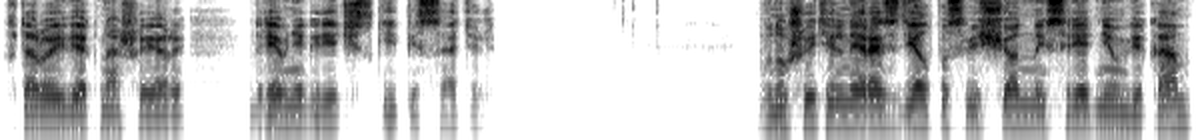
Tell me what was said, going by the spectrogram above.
второй век нашей эры, древнегреческий писатель. Внушительный раздел, посвященный средним векам,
